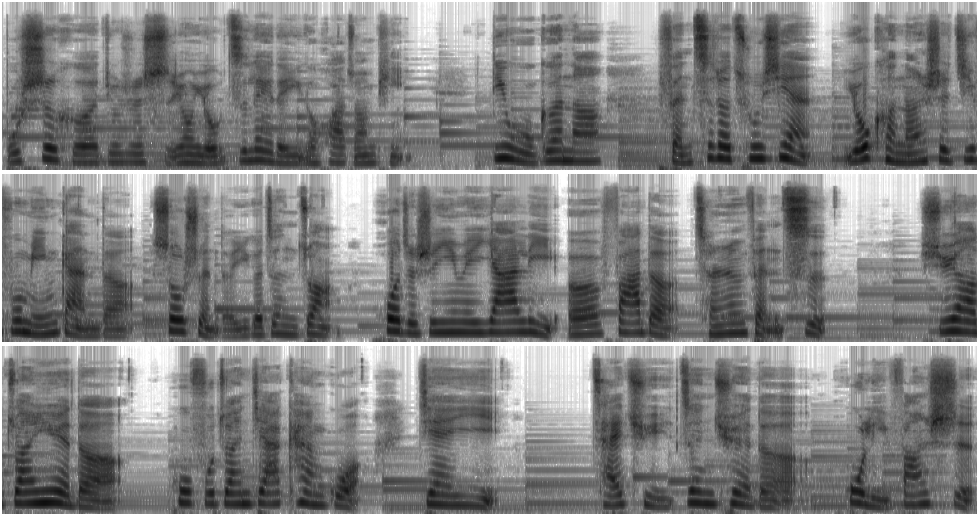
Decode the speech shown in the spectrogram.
不适合就是使用油脂类的一个化妆品。第五个呢，粉刺的出现有可能是肌肤敏感的受损的一个症状，或者是因为压力而发的成人粉刺，需要专业的护肤专家看过，建议采取正确的护理方式，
